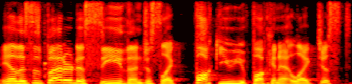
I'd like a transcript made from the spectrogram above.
yeah this is better to see than just like fuck you you fucking at like just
